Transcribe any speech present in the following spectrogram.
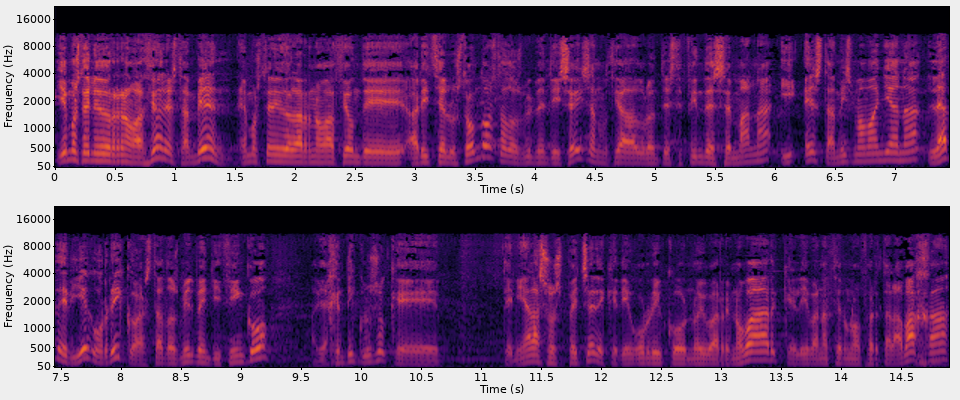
Y hemos tenido renovaciones también. Hemos tenido la renovación de Aritze Lustondo hasta 2026, anunciada durante este fin de semana, y esta misma mañana la de Diego Rico hasta 2025. Había gente incluso que tenía la sospecha de que Diego Rico no iba a renovar, que le iban a hacer una oferta a la baja,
